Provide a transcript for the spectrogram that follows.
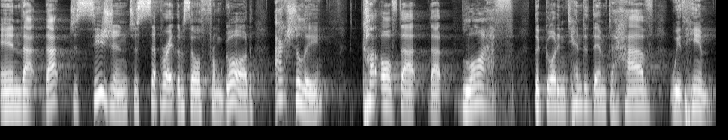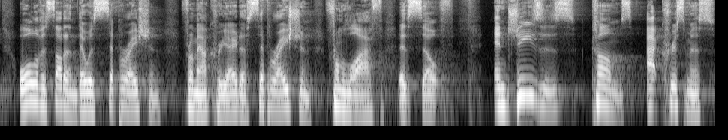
and that, that decision to separate themselves from God actually cut off that, that life that God intended them to have with Him. All of a sudden, there was separation from our Creator, separation from life itself. And Jesus comes at Christmas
